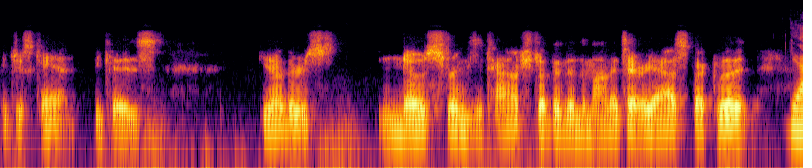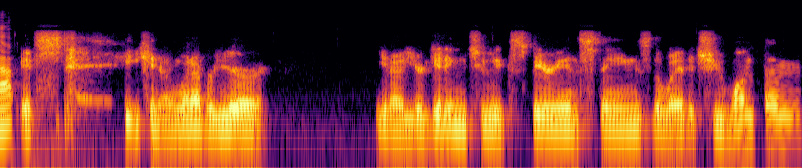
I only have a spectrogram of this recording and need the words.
It just can because, you know, there's no strings attached other than the monetary aspect of it Yeah. it's you know whenever you're you know you're getting to experience things the way that you want them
